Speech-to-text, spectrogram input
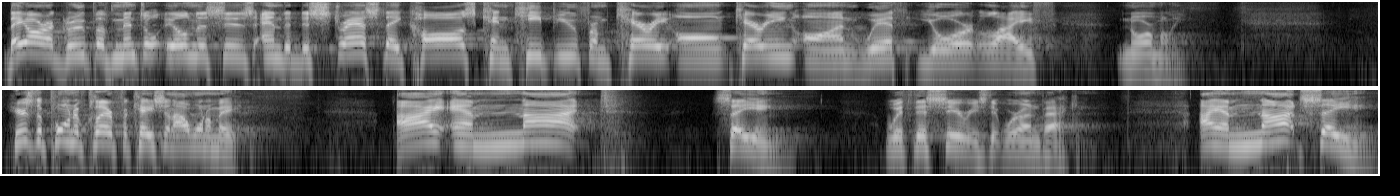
They are a group of mental illnesses, and the distress they cause can keep you from carry on, carrying on with your life normally. Here's the point of clarification I want to make I am not saying with this series that we're unpacking, I am not saying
